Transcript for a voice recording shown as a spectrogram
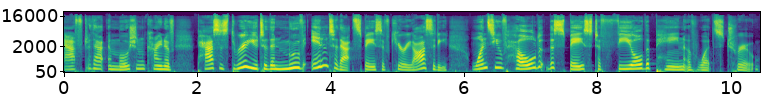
after that emotion kind of passes through you, to then move into that space of curiosity once you've held the space to feel the pain of what's true.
